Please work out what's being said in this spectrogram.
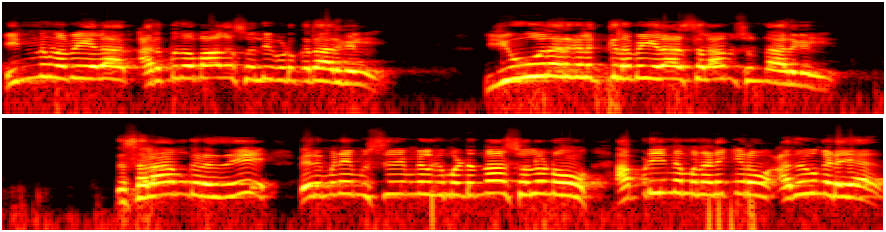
இன்னும் நபிகளார் அற்புதமாக சொல்லிக் கொடுக்கிறார்கள். யூதர்களுக்கு நபிகளார் சலாம் சொன்னார்கள். இந்த சலாம்ங்கிறது வெறுமனே முஸ்லிம்களுக்கு மட்டும்தான் சொல்லணும் அப்படின்னு நம்ம நினைக்கிறோம். அதுவும் கிடையாது.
